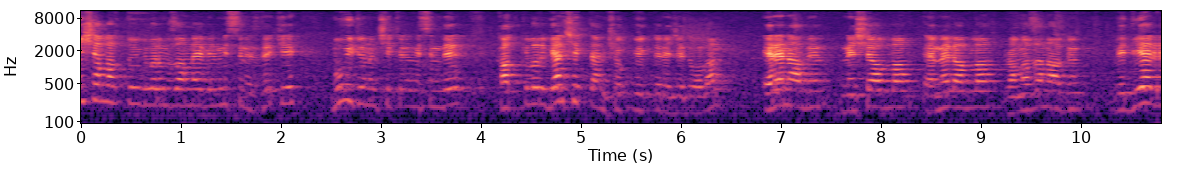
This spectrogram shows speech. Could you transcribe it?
İnşallah duygularımızı anlayabilmişsinizdir ki bu videonun çekilmesinde katkıları gerçekten çok büyük derecede olan Eren abim, Neşe ablam, Emel ablam, Ramazan abim ve diğer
